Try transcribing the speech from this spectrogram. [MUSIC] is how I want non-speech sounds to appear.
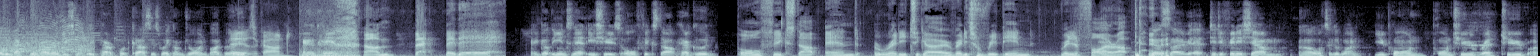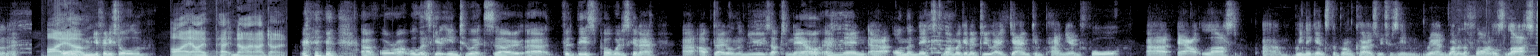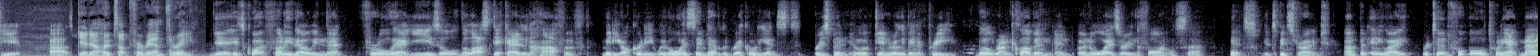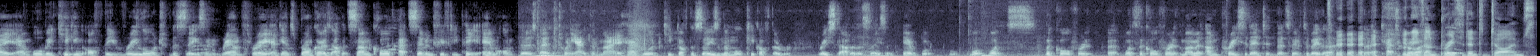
Welcome back to another edition of the Parra Podcast. This week I'm joined by Bertie Hey, how's it going? and Ham. Um, back, baby. You got the internet issues all fixed up. How good? All fixed up and ready to go, ready to rip in, ready to fire up. [LAUGHS] Gonna say, [LAUGHS] uh, did you finish? Um, oh, what's a good one? You porn, porn tube, red tube. I don't know. I All um, You finished all of them. I I pa- no, I don't. [LAUGHS] um, all right, well, let's get into it. So, uh, for this pod, we're just going to uh, update on the news up to now, and then uh, on the next one, we're going to do a game companion for uh, our last um, win against the Broncos, which was in round one of the finals last year. Uh, Get our hopes up for round three. yeah, it's quite funny though, in that for all our years or the last decade and a half of mediocrity, we've always seemed to have a good record against Brisbane, who have generally been a pretty well run club and, and, and always are in the finals. So it's it's a bit strange. Um, but anyway, return to football, 28 May, and we'll be kicking off the relaunch of the season, round three against Broncos up at Suncorp at 7:50 p.m. on Thursday, the 28th of May. How good! Kicked off the season, and we'll kick off the restart of the season. Yeah, what, what's the call for it? Uh, what's the call for it at the moment? Unprecedented. That seems to be the, the [LAUGHS] catch In these unprecedented times.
